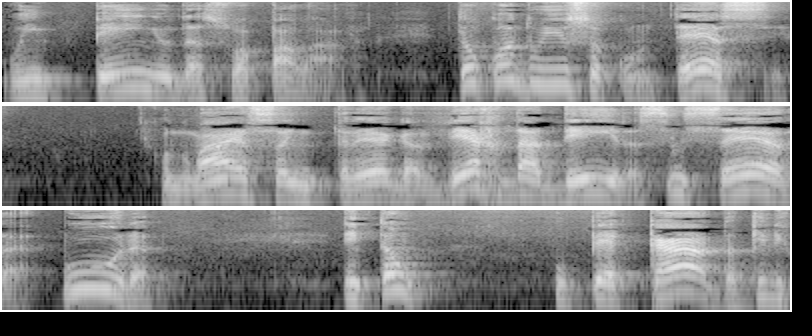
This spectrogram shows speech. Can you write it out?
o empenho da sua palavra. Então, quando isso acontece, quando há essa entrega verdadeira, sincera, pura, então o pecado, aquele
